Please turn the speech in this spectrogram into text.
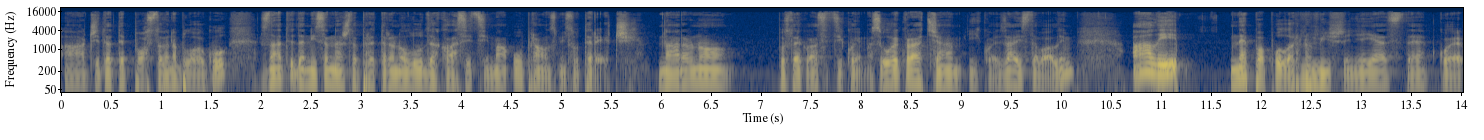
a, čitate postove na blogu, znate da nisam nešto pretarano lud za klasicima u pravom smislu te reči. Naravno, postoje klasici kojima se uvek vraćam i koje zaista volim, ali nepopularno mišljenje jeste, koje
